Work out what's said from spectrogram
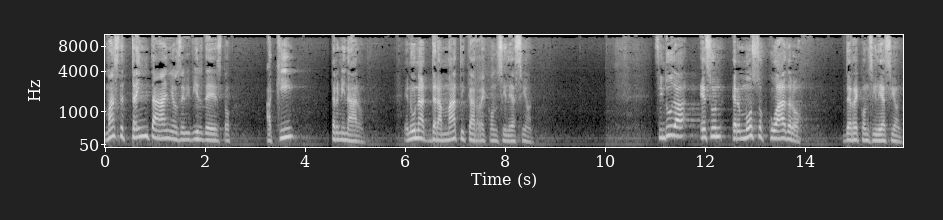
Más de 30 años de vivir de esto aquí terminaron en una dramática reconciliación. Sin duda es un hermoso cuadro de reconciliación.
